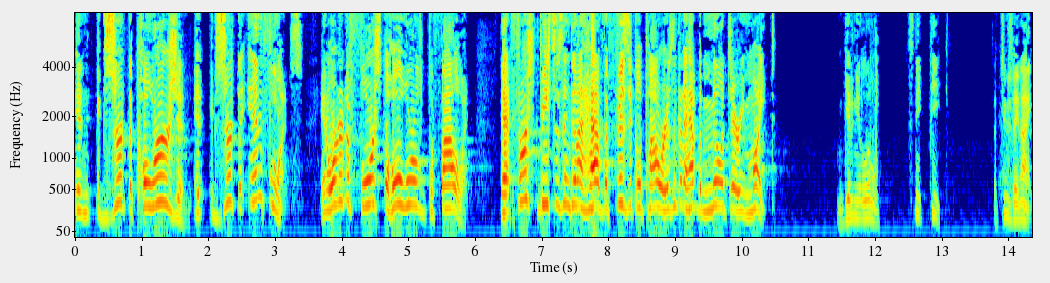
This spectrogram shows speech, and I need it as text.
and exert the coercion, exert the influence in order to force the whole world to follow it. That first beast isn't going to have the physical power, isn't going to have the military might. I'm giving you a little sneak peek. It's Tuesday night.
